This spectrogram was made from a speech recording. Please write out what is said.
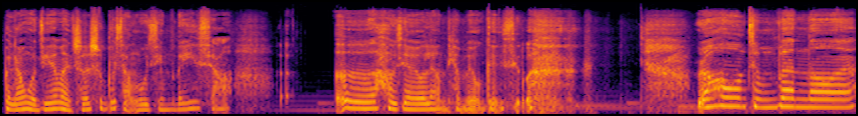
本来我今天晚上是不想录节目的，一想，呃，好像有两天没有更新了，然后怎么办呢？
